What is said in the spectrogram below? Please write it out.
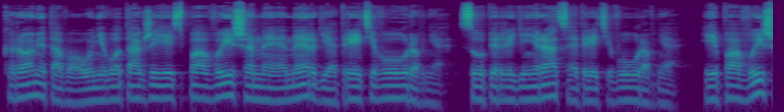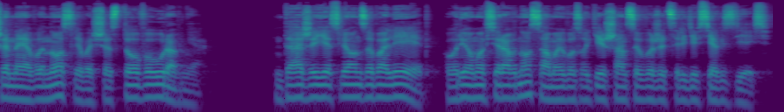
Кроме того, у него также есть повышенная энергия третьего уровня, суперрегенерация третьего уровня и повышенная выносливость шестого уровня. Даже если он заболеет, у Рёмы все равно самые высокие шансы выжить среди всех здесь.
